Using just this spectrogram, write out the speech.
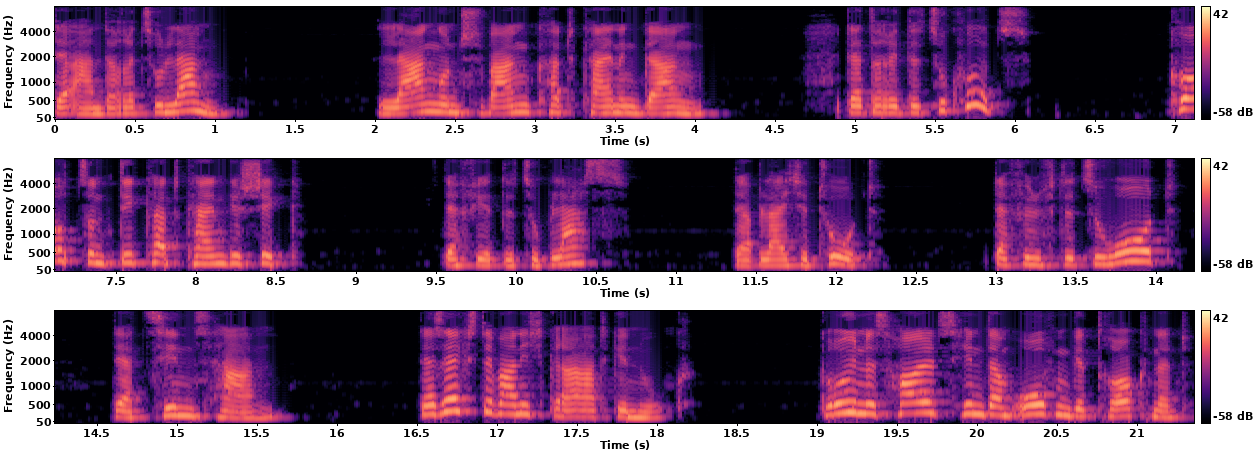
der andere zu lang. Lang und schwank hat keinen Gang. Der dritte zu kurz. Kurz und dick hat kein Geschick. Der vierte zu blass der bleiche Tod, der fünfte zu rot, der Zinshahn. Der sechste war nicht grad genug. Grünes Holz hinterm Ofen getrocknet.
